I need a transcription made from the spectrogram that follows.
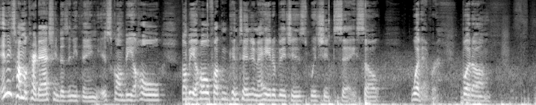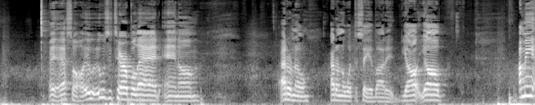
anytime a Kardashian does anything, it's gonna be a whole gonna be a whole fucking contingent of hater bitches with shit to say. So whatever. But um yeah, that's all. It, it was a terrible ad and um I don't know. I don't know what to say about it. Y'all y'all I mean,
